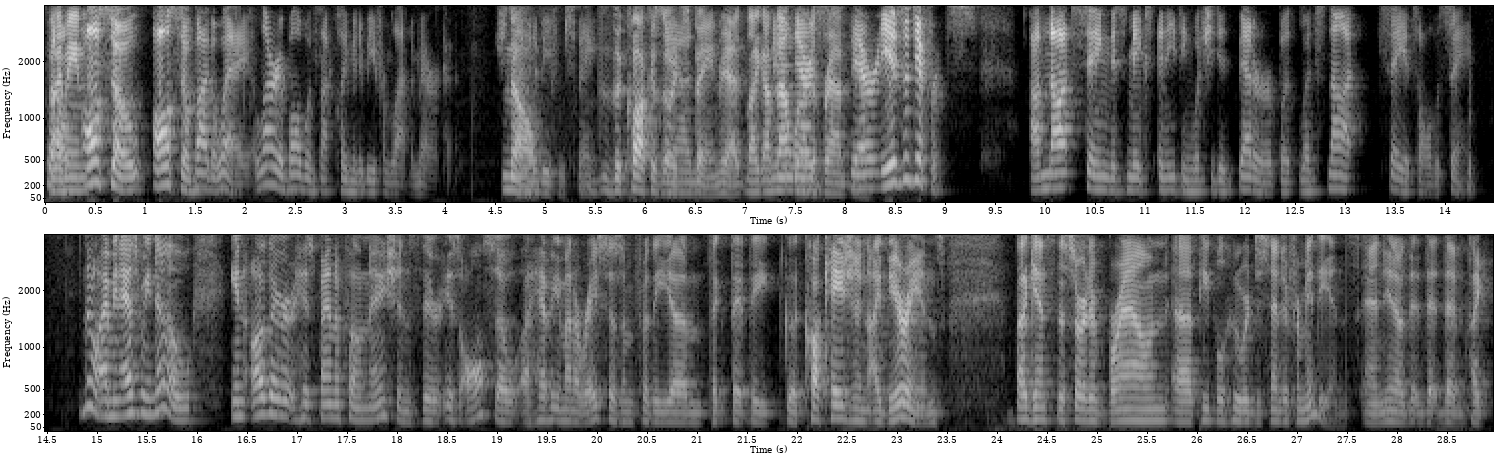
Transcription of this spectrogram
But I mean, also, also, by the way, Hilaria Baldwin's not claiming to be from Latin America. She's No. claiming to be from Spain. the Caucasoid And- Spain, yeah. Like, I'm not one of the brown. yeah. There is a difference. I'm not saying this makes anything what she did better, but let's not say it's all the same. No, I mean, as we know, in other Hispanophone nations, there is also a heavy amount of racism for the um, the, the, the, the Caucasian Iberians against the sort of brown uh, people who were descended from Indians, and you know, the, like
